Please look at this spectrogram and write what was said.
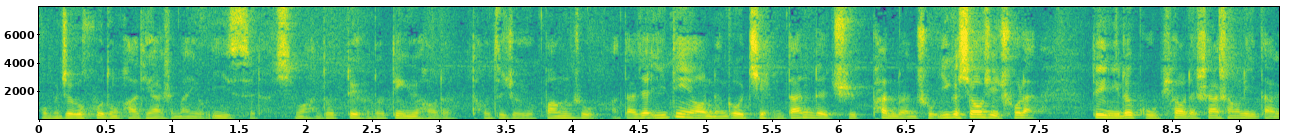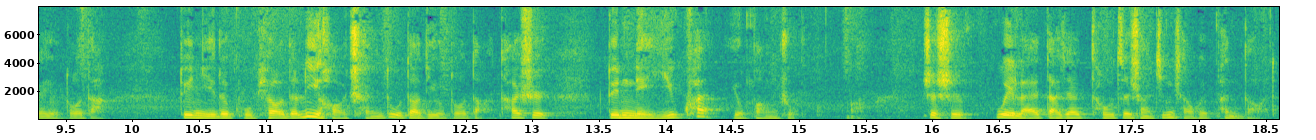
我们这个互动话题还是蛮有意思的，希望很多对很多订阅号的投资者有帮助啊，大家一定要能够简单的去判断出一个消息出来，对你的股票的杀伤力大概有多大。对你的股票的利好程度到底有多大？它是对哪一块有帮助啊？这是未来大家投资上经常会碰到的。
